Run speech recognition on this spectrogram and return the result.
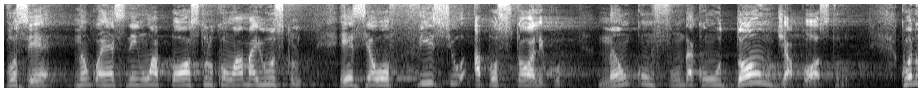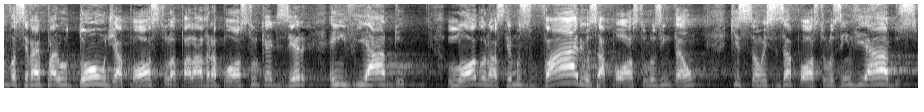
você não conhece nenhum apóstolo com A maiúsculo. Esse é o ofício apostólico. Não confunda com o dom de apóstolo. Quando você vai para o dom de apóstolo, a palavra apóstolo quer dizer enviado. Logo, nós temos vários apóstolos, então, que são esses apóstolos enviados,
